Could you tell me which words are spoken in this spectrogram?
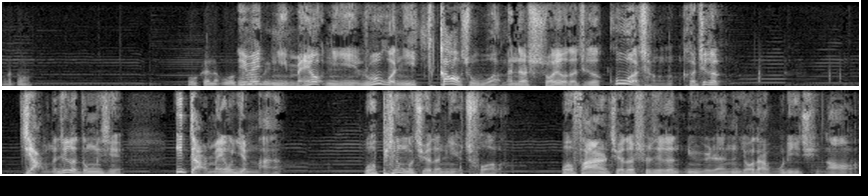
我懂，我可能我可因为你没有你，如果你告诉我们的所有的这个过程和这个讲的这个东西，一点没有隐瞒，我并不觉得你错了，我反而觉得是这个女人有点无理取闹了。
